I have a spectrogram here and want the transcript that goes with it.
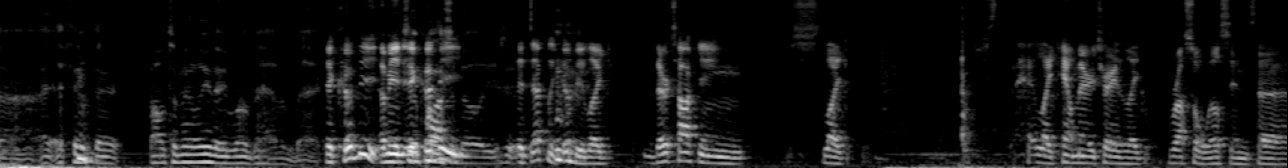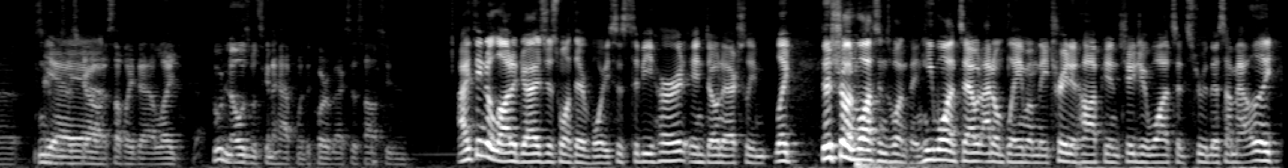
Uh, I, I think that ultimately they'd love to have him back. It could be. I mean, It's it the could be. possibilities. It definitely could be. Like they're talking, like, like hail mary trades, like Russell Wilson to San Yeah, Francisco yeah. and stuff like that. Like, who knows what's going to happen with the quarterbacks this offseason? I think a lot of guys just want their voices to be heard and don't actually like. Deshaun Watson's one thing. He wants out. I don't blame him. They traded Hopkins. JJ Watson screw this. I'm out. Like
